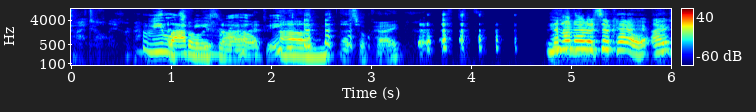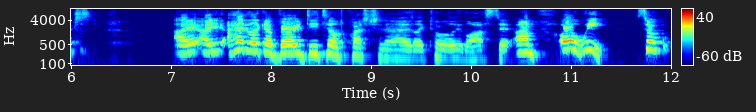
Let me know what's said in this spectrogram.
totally forgot. Me laughing totally is not helping. Um, that's okay. No, no, it's okay. I just I, I had like a very detailed question and I like totally lost it. Um. Oh wait. so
